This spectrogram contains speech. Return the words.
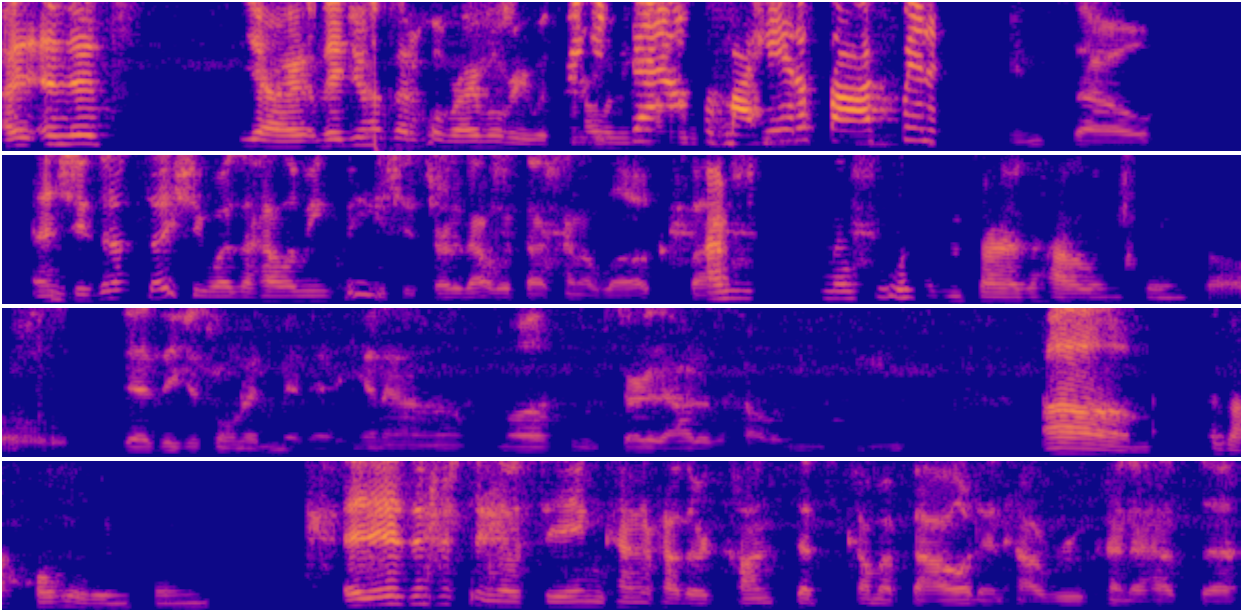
I, and it's yeah, they do have that whole rivalry with Bring Halloween. it down because my head will start spinning. Queen, So, and she does say she was a Halloween queen. She started out with that kind of look, but I mean, know, who hasn't started as a Halloween queen though? yeah, they just won't admit it. You know, most of them started out as a Halloween queen. Um, As a Halloween queen. it is interesting though seeing kind of how their concepts come about and how Rue kind of has to,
